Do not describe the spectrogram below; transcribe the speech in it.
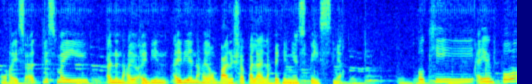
okay so at least may ano na kayo idea, idea na kayo kung paano siya palalakihin yung space niya okay ayun po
